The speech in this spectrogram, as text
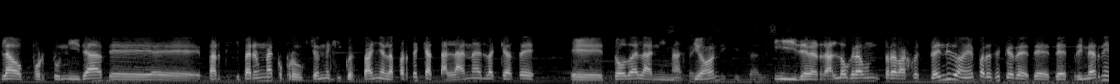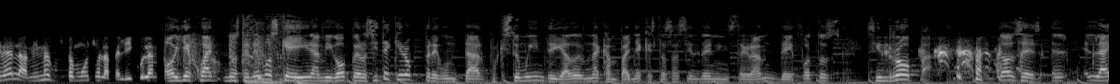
la oportunidad de eh, participar en una coproducción México-España. La parte catalana es la que hace eh, toda la animación y de verdad logra un trabajo espléndido. A mí me parece que de, de- de primer nivel. A mí me gustó mucho la película. Oye, Juan, nos tenemos que ir, amigo, pero sí te quiero preguntar, porque estoy muy intrigado en una campaña que estás haciendo en Instagram de fotos sin ropa. Entonces, la,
